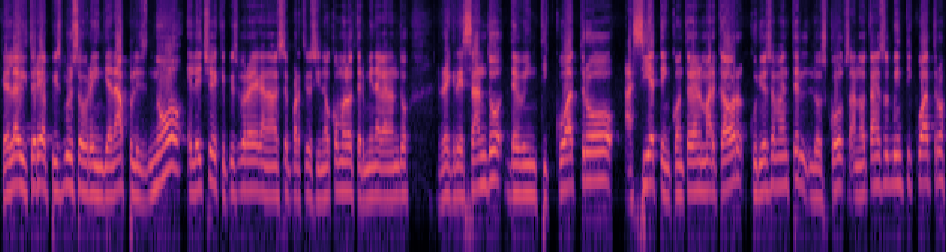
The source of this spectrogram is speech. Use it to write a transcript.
que es la victoria de Pittsburgh sobre Indianapolis. No el hecho de que Pittsburgh haya ganado este partido, sino cómo lo termina ganando, regresando de 24 a 7 en contra del marcador. Curiosamente, los Colts anotan esos 24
